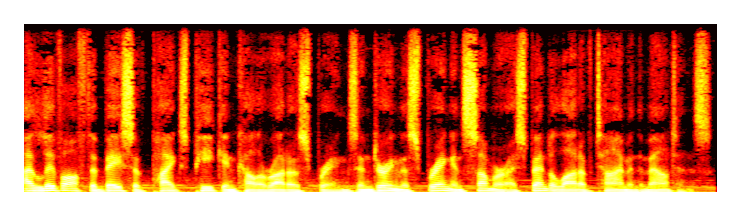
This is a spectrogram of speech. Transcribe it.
I live off the base of Pikes Peak in Colorado Springs and during the spring and summer I spend a lot of time in the mountains.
